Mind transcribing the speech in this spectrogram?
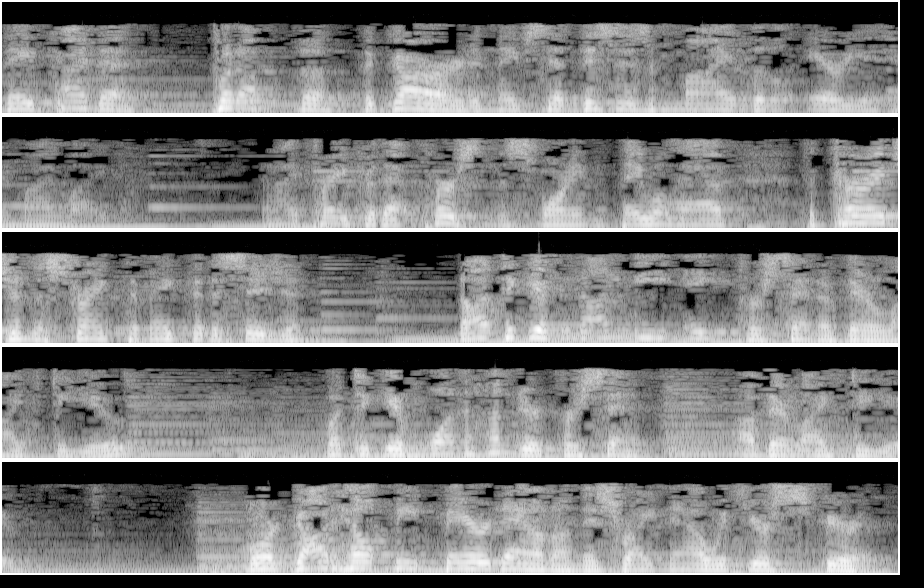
they've kind of put up the, the guard and they've said, This is my little area in my life. And I pray for that person this morning that they will have the courage and the strength to make the decision not to give 98% of their life to you, but to give 100% of their life to you. Lord God, help me bear down on this right now with your spirit.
